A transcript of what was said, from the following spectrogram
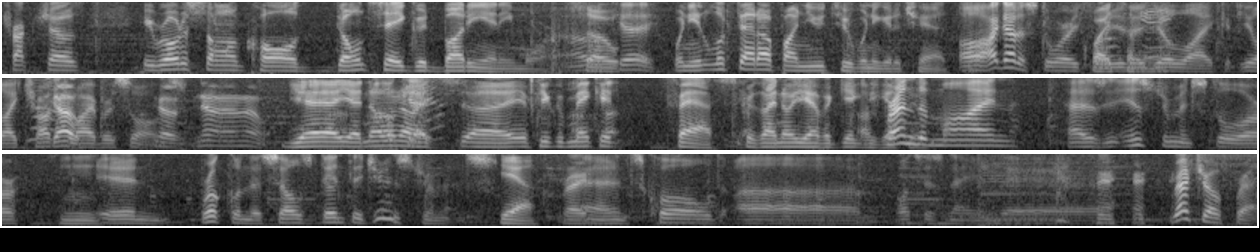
truck shows. He wrote a song called "Don't Say Good Buddy Anymore." So when you look that up on YouTube when you get a chance. Oh, I got a story for you something. that you'll like if you like truck go. driver songs. no, no, no, no. Yeah, yeah, no, no, no. It's uh, if you could make it fast because I know you have a gig. A to friend get of mine has an instrument store in Brooklyn that sells vintage instruments. Yeah. Right. And it's called uh, what's his name there? Retrofret.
